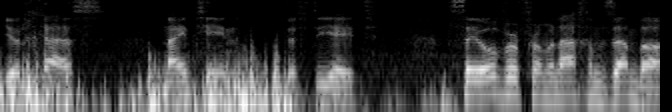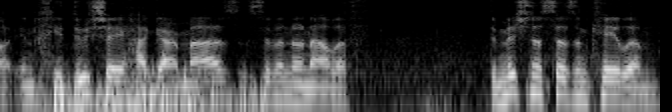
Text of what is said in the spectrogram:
Yurches, 1958. Say over from Menachem Zemba in Chidushe Hagarmaz, Sivanon Aleph. The Mishnah says in Keilim,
